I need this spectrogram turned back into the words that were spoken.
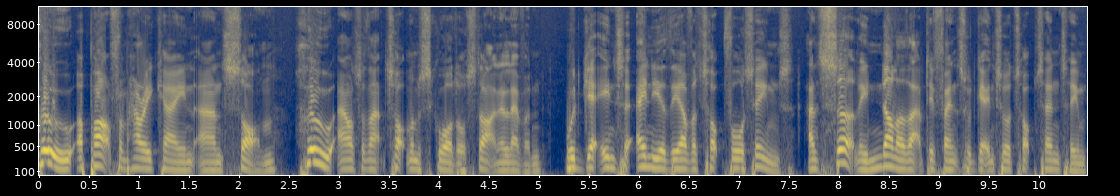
who, apart from Harry Kane and Son, who out of that Tottenham squad or starting 11 would get into any of the other top four teams. And certainly none of that defence would get into a top 10 team.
